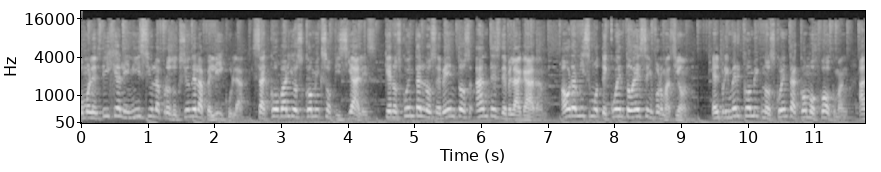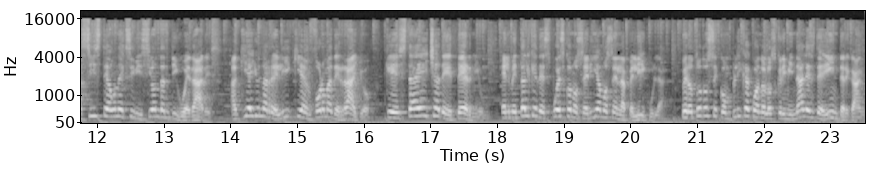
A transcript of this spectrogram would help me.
Como les dije al inicio, la producción de la película sacó varios cómics oficiales que nos cuentan los eventos antes de Black Adam. Ahora mismo te cuento esa información. El primer cómic nos cuenta cómo Hawkman asiste a una exhibición de antigüedades. Aquí hay una reliquia en forma de rayo que está hecha de Eternium, el metal que después conoceríamos en la película. Pero todo se complica cuando los criminales de Intergang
